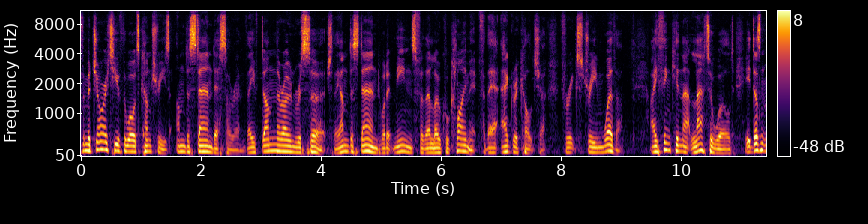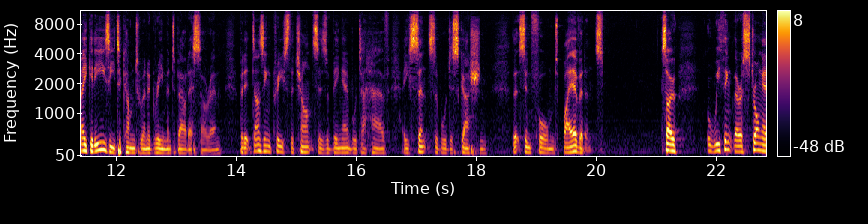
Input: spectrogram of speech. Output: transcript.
the majority of the world's countries understand SRM. They've done their own research. They understand what it means for their local climate, for their agriculture, for extreme weather. I think in that latter world, it doesn't make it easy to come to an agreement about SRM, but it does increase the chances of being able to have a sensible discussion that's informed by evidence. So we think there are strong,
